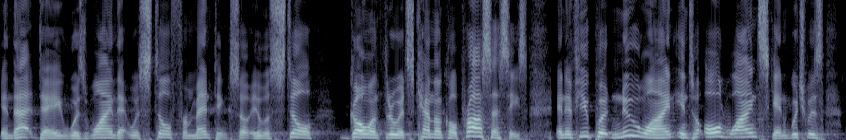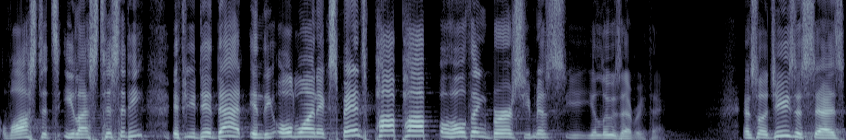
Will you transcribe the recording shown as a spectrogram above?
in that day was wine that was still fermenting, so it was still going through its chemical processes. And if you put new wine into old wineskin, which was lost its elasticity, if you did that in the old wine expands, pop, pop, the whole thing bursts, you miss, you lose everything. And so Jesus says,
